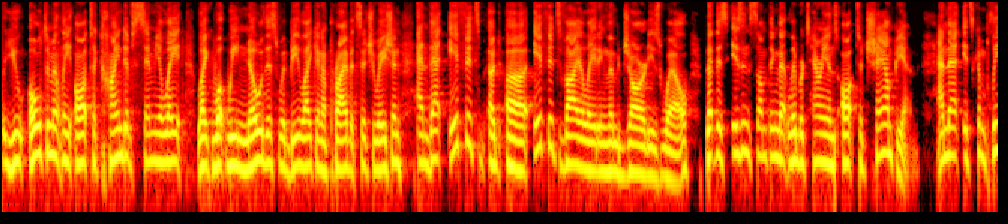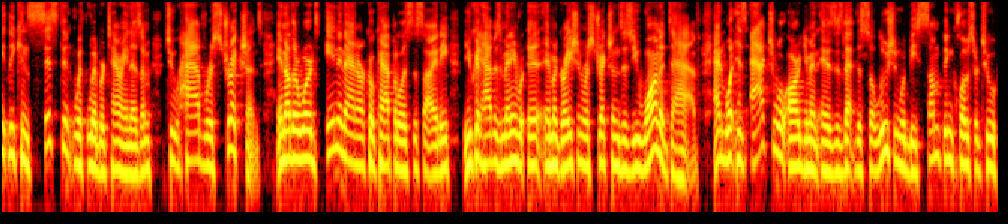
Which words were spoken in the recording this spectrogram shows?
you ultimately ought to kind of simulate like what we know this would be like in a private situation, and that if it's uh, uh, if it's violating the majority's will, that this isn't something that libertarians ought to champion, and that it's completely consistent with libertarianism to have restrictions. In other words, in an anarcho-capitalist society, you could have as many re- immigration restrictions as you wanted to have have. And what his actual argument is is that the solution would be something closer to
